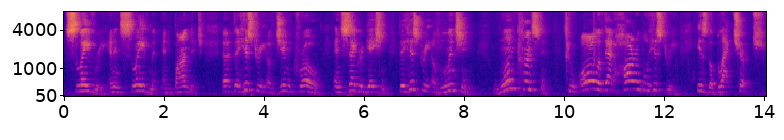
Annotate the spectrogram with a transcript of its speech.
slavery and enslavement and bondage, uh, the history of Jim Crow and segregation, the history of lynching, one constant through all of that horrible history is the black church.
